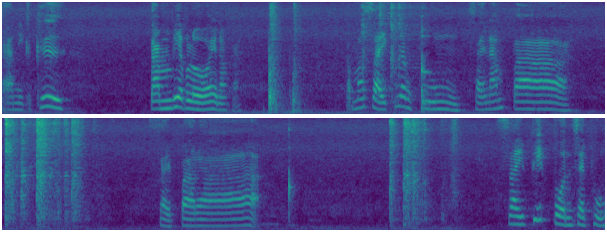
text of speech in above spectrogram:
ค่ะนนี้ก็คือตำเรียบร้อยเนาะค่ะก็มาใส่เครื่องปรุง ใส่น้ำปลา ใส่ปลาร้า ใส่พริกป่นใส่ผง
